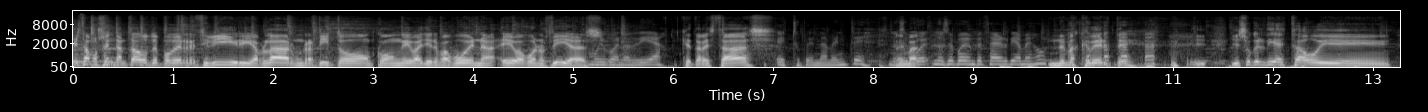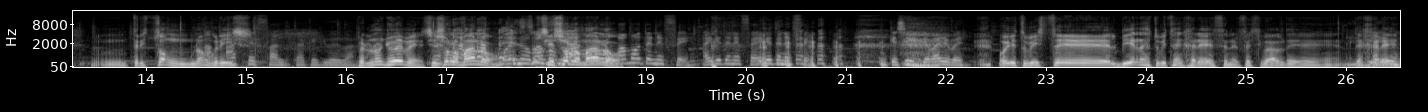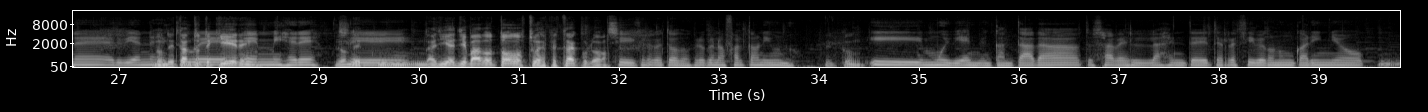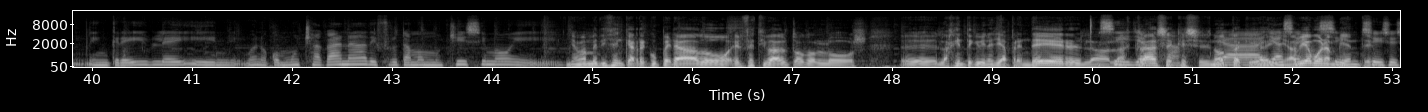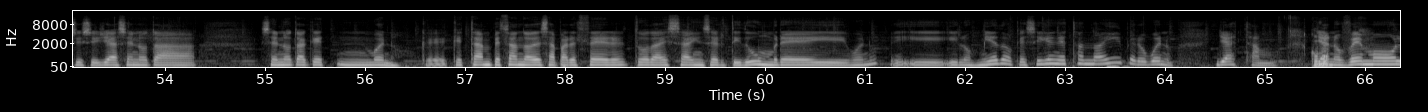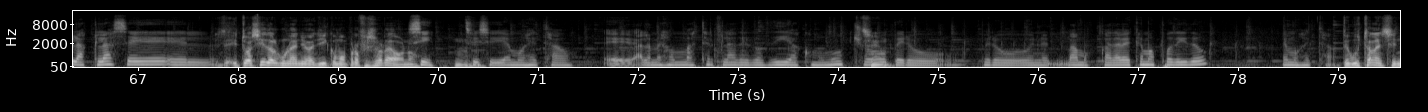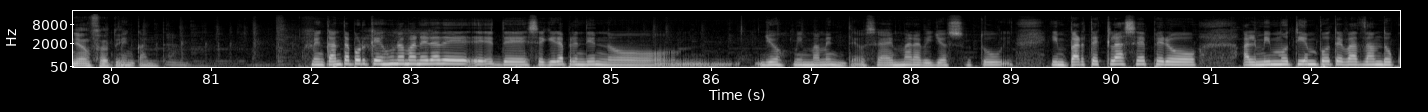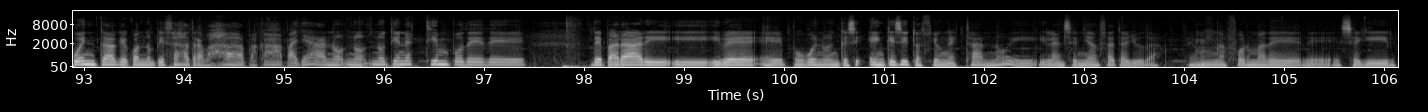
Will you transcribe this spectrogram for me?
Estamos encantados de poder recibir y hablar un ratito con Eva Yerbabuena. Eva, buenos días. Muy buenos días. ¿Qué tal estás? Estupendamente. No ¿No, hay se, puede, no se puede empezar el día mejor? No hay más que verte. y, y eso que el día está hoy mm, tristón, ¿no? Gris. Hace falta que llueva. Pero no llueve, si eso es lo malo. Bueno, si vamos, eso es lo malo. Vamos a tener fe. Hay que tener fe, hay que tener fe. Que sí, que va a llover. Oye, estuviste, el viernes estuviste en Jerez, en el Festival de, El de Jerez. viernes- el viernes donde tanto te quieren. En mi Jerez. Donde sí. Allí has llevado todos tus espectáculos. Sí, creo que todo. Creo que no ha faltado ni uno. Con- Y muy bien, encantada. Tú sabes, la gente te recibe con un cariño increíble y, bueno, con mucha ganas. Disfrutamos muchísimo y Y además me dicen que ha recuperado el festival todos los eh, la gente que viene allí a aprender, la- Sí, las clases, está. que se nota Ya- que hay- se- había buen ambiente. Sí, sí, sí, sí, ya se nota, se nota que, mm, bueno, que, que está empezando a desaparecer toda esa incertidumbre y, bueno, y, y los miedos que siguen estando ahí, pero bueno, ya estamos. ¿Cómo- Ya nos vemos, las clases, el... ¿Y tú has ido algún año allí como profesora o no? Sí, Mm. sí, sí, hemos estado. Eh, a lo mejor un masterclass de dos días como mucho, Sí. pero, pero en el- vamos, cada vez que hemos podido, hemos estado. ¿Te gusta la enseñanza a ti? Me encanta. Me encanta porque es una manera de, de seguir aprendiendo mm, yo mismamente. O sea, es maravilloso. Tú impartes clases, pero al mismo tiempo te vas dando cuenta que cuando empiezas a trabajar para acá, para allá, no, no, no tienes tiempo de, de, de parar y, y- y ver, eh, pues bueno, en qué, en qué situación estás, ¿no? Y, y la enseñanza te ayuda. Es una forma de, de seguir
